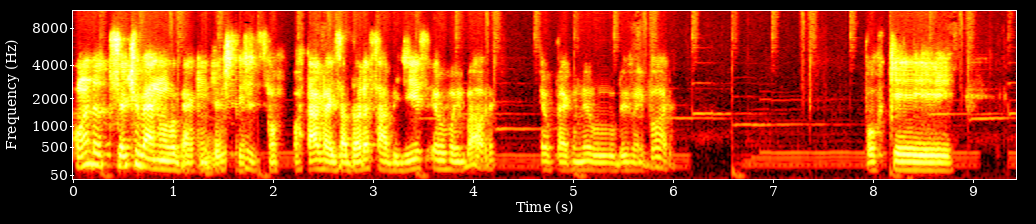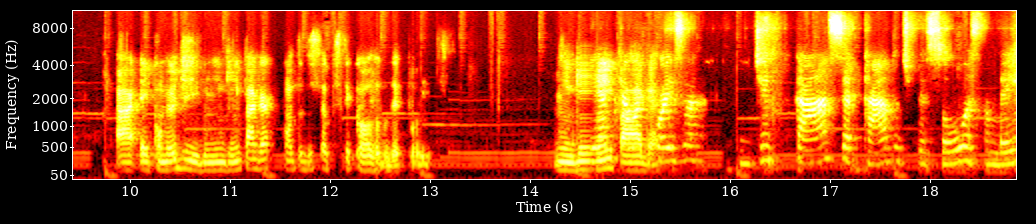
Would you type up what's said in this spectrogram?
quando se eu estiver num lugar que eu esteja desconfortável, a Isadora sabe disso, eu vou embora. Eu pego meu Uber e vou embora. Porque, é como eu digo, ninguém paga a conta do seu psicólogo depois. Ninguém e paga. coisa de estar tá cercado de pessoas também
